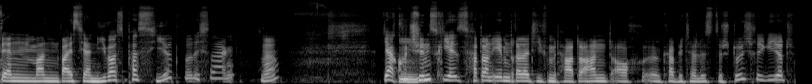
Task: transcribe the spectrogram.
denn man weiß ja nie, was passiert, würde ich sagen. Ne? Ja, Kuczynski mhm. hat dann eben relativ mit harter Hand auch äh, kapitalistisch durchregiert.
